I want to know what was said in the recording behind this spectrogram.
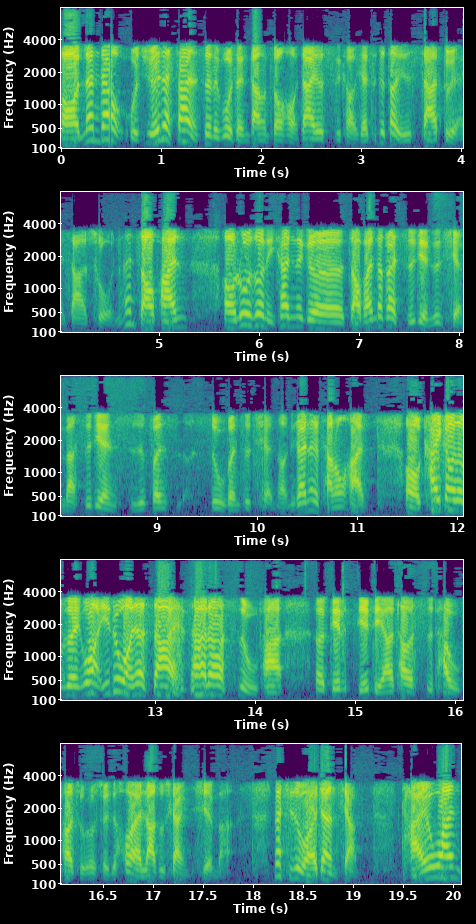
哦。那那我觉得在杀很深的过程当中哈，大家就思考一下，这个到底是杀对还是杀错？你看早盘。哦，如果说你看那个早盘大概十点之前吧，十点十分、十五分之前哦，你看那个长龙海哦开高对不对？哇，一路往下杀，杀到四五趴，呃跌跌点要超四趴五趴左右，随着后来拉出下影线嘛。那其实我要这样讲，台湾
